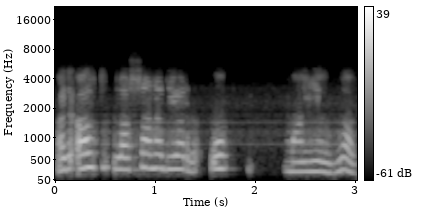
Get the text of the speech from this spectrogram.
Hadi al lasana diğer. O manyağım lan.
